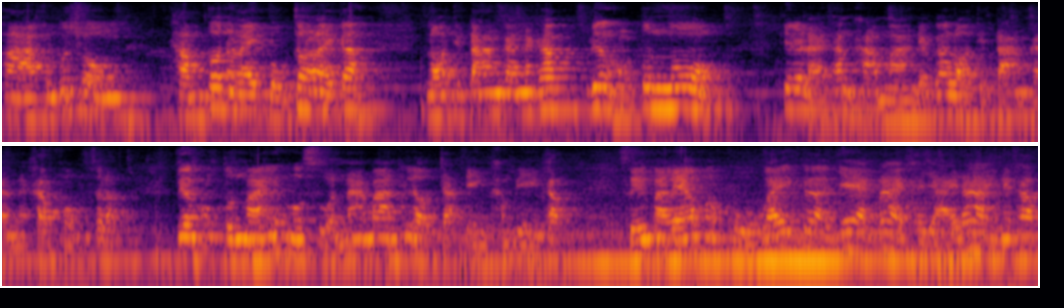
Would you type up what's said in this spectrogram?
พาคุณผู้ชมทำต้นอะไรปลูกต้นอะไรก็รอติดตามกันนะครับ เรื่องของต้นโมกที่หลายๆท่านถามมาเดี๋ยวก็รอติดตามกันนะครับ ผมสำหรับเรื่องของต้นไม้เรื่องของสวนหน้าบ้านที่เราจัดเองทำเองครับ ซื้อมาแล้วมาปลูกไว้ก็แยกได้ขยายได้นะครับ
